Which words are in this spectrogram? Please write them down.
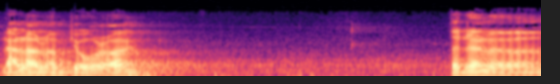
đã là làm chủ rồi. Thật ra là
